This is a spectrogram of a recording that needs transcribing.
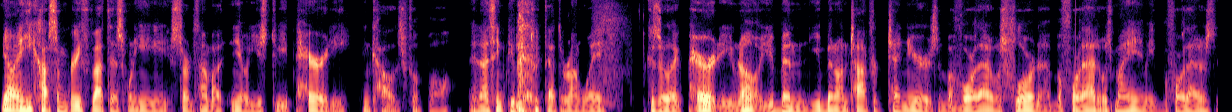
you know, and he caught some grief about this when he started talking about, you know, used to be parity in college football. And I think people took that the wrong way because they're like, parity, no, you've been, you've been on top for 10 years. And before that, it was Florida. Before that, it was Miami. Before that, it was,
